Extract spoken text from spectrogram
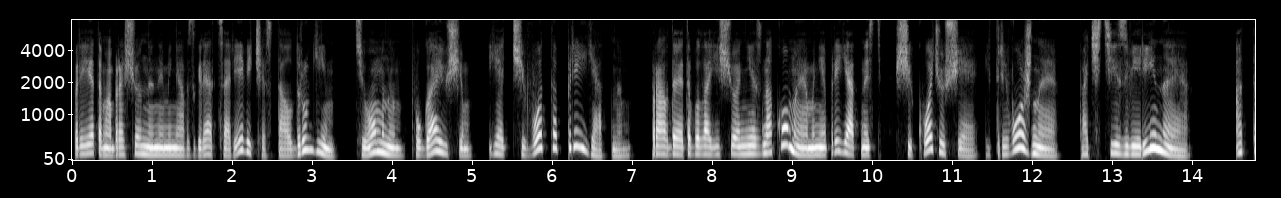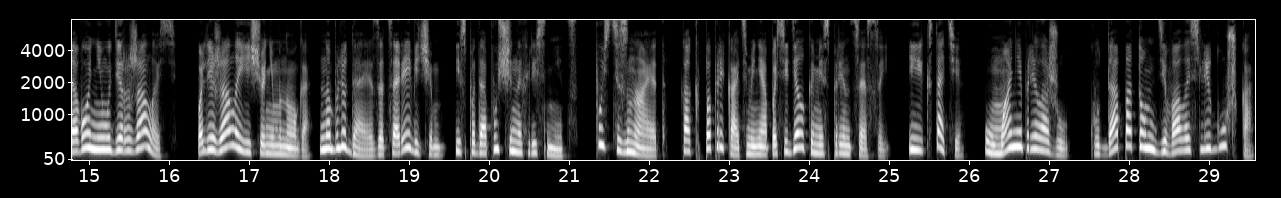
При этом обращенный на меня взгляд царевича стал другим, темным, пугающим и от чего-то приятным. Правда, это была еще незнакомая мне приятность, щекочущая и тревожная, почти звериная. Оттого не удержалась, полежала еще немного, наблюдая за царевичем из-под опущенных ресниц. Пусть знает, как попрекать меня посиделками с принцессой. И, кстати, ума не приложу, куда потом девалась лягушка?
